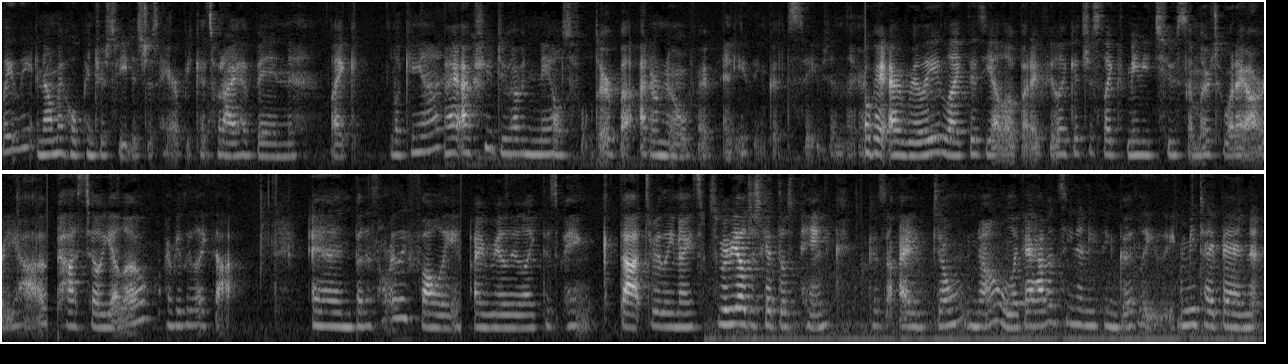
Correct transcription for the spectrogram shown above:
lately and now my whole Pinterest feed is just hair because what I have been like looking at. I actually do have a nails folder, but I don't know if I have anything good saved in there. Okay, I really like this yellow, but I feel like it's just like maybe too similar to what I already have. Pastel yellow, I really like that. And, but it's not really folly. I really like this pink. That's really nice. So maybe I'll just get those pink because I don't know. Like I haven't seen anything good lately. Let me type in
